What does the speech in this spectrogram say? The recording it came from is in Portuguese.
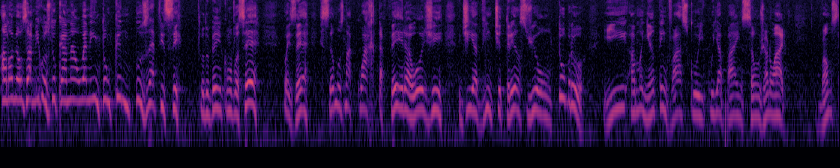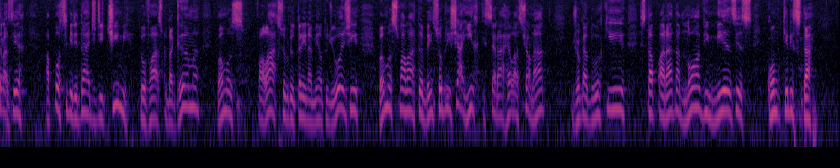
Alô, meus amigos do canal Wellington Campos FC. Tudo bem com você? Pois é, estamos na quarta-feira, hoje, dia 23 de outubro. E amanhã tem Vasco e Cuiabá em São Januário. Vamos trazer a possibilidade de time do Vasco da Gama. Vamos falar sobre o treinamento de hoje. Vamos falar também sobre Jair, que será relacionado jogador que está parado há nove meses, como que ele está.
